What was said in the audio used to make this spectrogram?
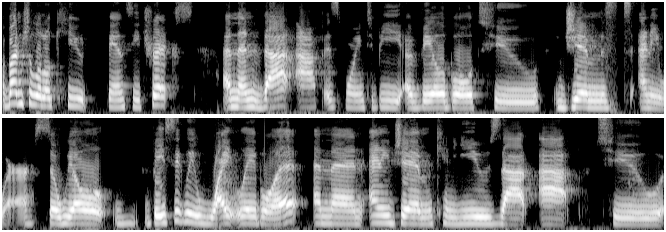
A bunch of little cute fancy tricks and then that app is going to be available to gyms anywhere. So we'll basically white label it, and then any gym can use that app to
